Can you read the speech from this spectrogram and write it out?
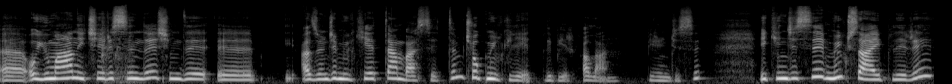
E, o yumağın içerisinde şimdi e, az önce mülkiyetten bahsettim. Çok mülkiyetli bir alan birincisi. İkincisi mülk sahipleri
